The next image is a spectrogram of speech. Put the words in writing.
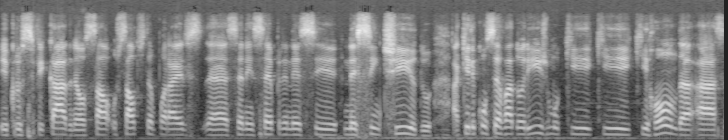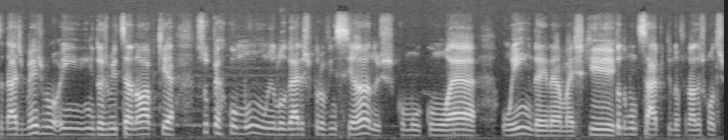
e crucificado, né? Os, sal, os saltos temporais é, serem sempre nesse, nesse sentido. Aquele conservadorismo que, que, que ronda a cidade, mesmo em, em 2019, que é super comum em lugares provincianos, como, como é o Inden, né? Mas que todo mundo sabe que no final das contas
